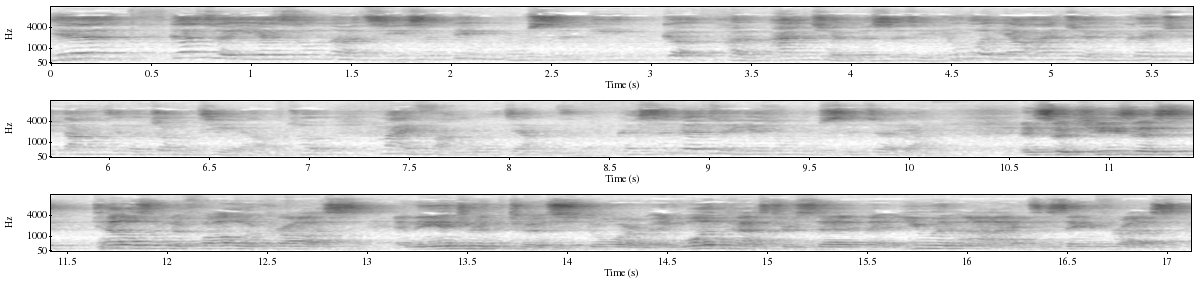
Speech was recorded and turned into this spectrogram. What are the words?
耶跟随耶稣呢，其实并不是一个很安全的事情。如果你要安全，你可以去当这个中介啊，做卖房屋这样子。可是跟随耶稣不是这样。 And so Jesus tells them to follow across, and they enter into a storm. And one pastor said that you and I, it's the same for us,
